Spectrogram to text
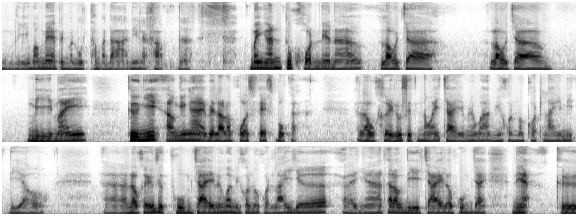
มุมนี้ว่าแม่เป็นมนุษย์ธรรมดานี่แหละครับนะไม่งั้นทุกคนเนี่ยนะเราจะเราจะมีไหมคืองี้เอาง่าย ๆ เวลาเราโพสต์ Facebook อะเราเคยรู้สึกน้อยใจไหมว่ามีคนมากดไลค์นิดเดียว เราเคยรู้สึกภูมิใจไม่ว่ามีคนมากดไลค์เยอะอะไรเงี้ยถ้าเราดีใจเราภูมิใจเนี่ยคือ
